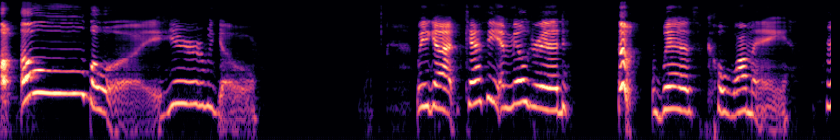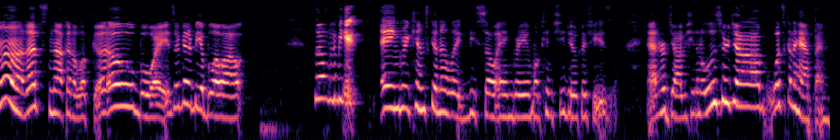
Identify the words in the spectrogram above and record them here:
Oh boy, here we go. We got Kathy and Mildred with Kwame. Huh, that's not gonna look good. Oh boy, is there gonna be a blowout? So I'm gonna be angry. Kim's gonna like be so angry, and what can she do? Because she's at her job. Is she gonna lose her job? What's gonna happen?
